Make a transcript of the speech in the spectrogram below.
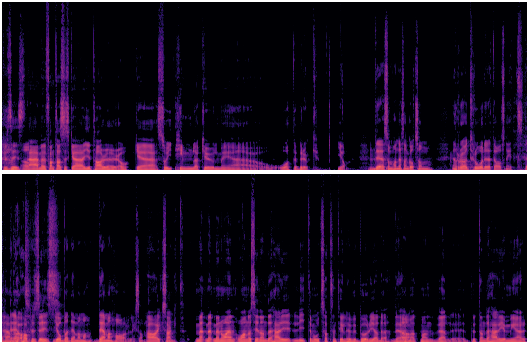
Precis. Ja. Nej, men fantastiska gitarrer och eh, så himla kul med eh, återbruk. Ja. Mm. Det som har nästan gått som en röd tråd i detta avsnitt. Det här med Ja, att precis. jobba där man, där man har. Liksom. Ja, exakt. Men, men, men å, å, andra sidan, det här är lite motsatsen till hur vi började. Det Ja. med att man väl, utan det här är mer,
